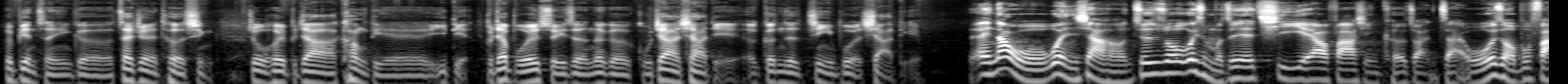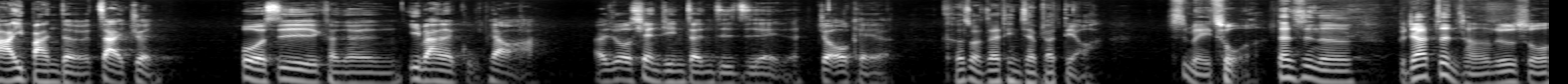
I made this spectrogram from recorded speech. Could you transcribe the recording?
会变成一个债券的特性，就会比较抗跌一点，比较不会随着那个股价下跌而跟着进一步的下跌。哎，那我问一下哈，就是说为什么这些企业要发行可转债？我为什么不发一般的债券，或者是可能一般的股票啊，来做现金增值之类的就 OK 了？可转债听起来比较屌，是没错，但是呢，比较正常的就是说，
